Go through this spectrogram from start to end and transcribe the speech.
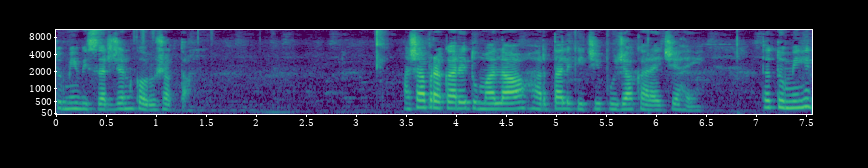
तुम्ही विसर्जन करू शकता. अशा प्रकारे तुम्हाला हरतालिकेची पूजा करायची आहे. तर तुम्हीही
